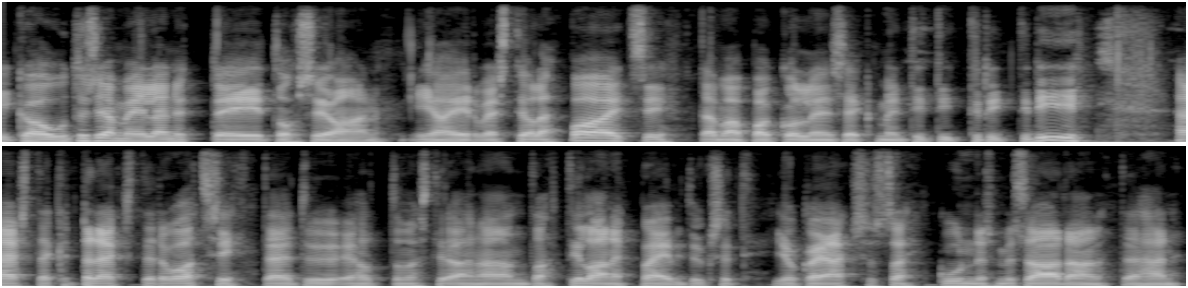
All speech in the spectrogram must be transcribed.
Pikauutisia meillä nyt ei tosiaan ihan hirveästi ole, paitsi tämä pakollinen segmentti titrittidi. Hashtag Dragsterwatchi täytyy ehdottomasti aina antaa tilannepäivitykset joka jaksossa, kunnes me saadaan tähän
